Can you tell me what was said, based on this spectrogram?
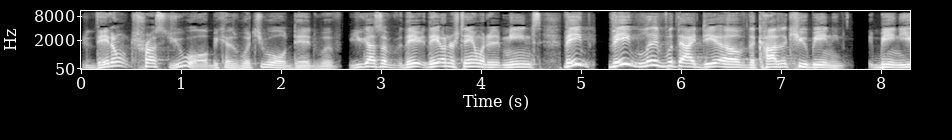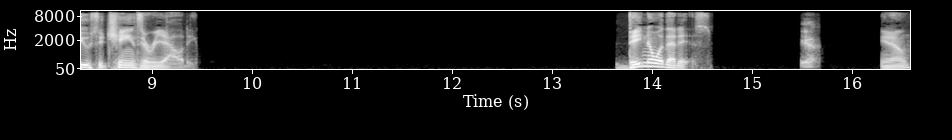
they don't trust you all because what you all did with you guys have they they understand what it means. They've they live with the idea of the cosmic cube being being used to change their reality. They know what that is. Yeah. You know?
